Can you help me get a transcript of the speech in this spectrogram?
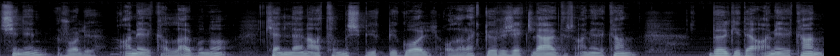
Çin'in rolü. Amerikalılar bunu kendilerine atılmış büyük bir gol olarak göreceklerdir. Amerikan bölgede Amerikan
